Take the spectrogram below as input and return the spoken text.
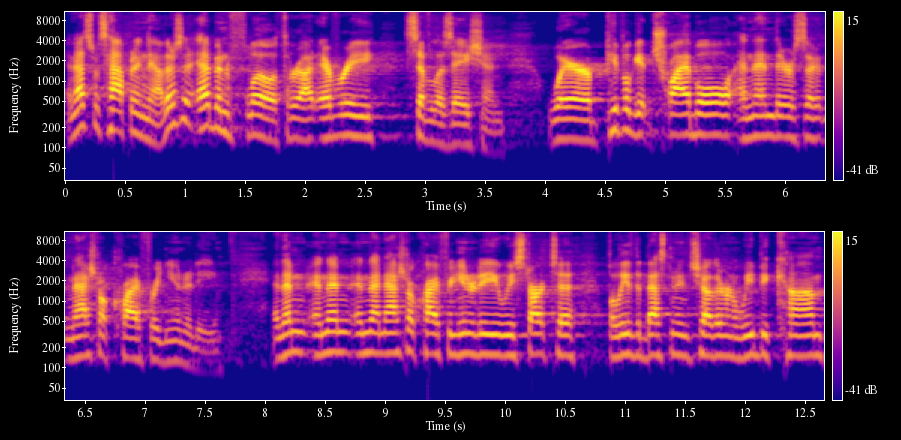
And that's what's happening now. There's an ebb and flow throughout every civilization where people get tribal and then there's a national cry for unity. And then, and then in that national cry for unity, we start to believe the best in each other and we become,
